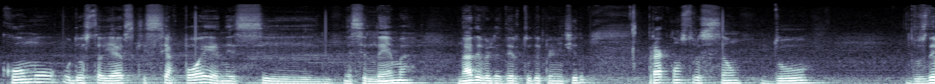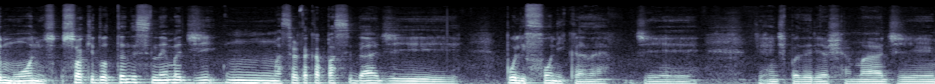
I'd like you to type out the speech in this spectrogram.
como o Dostoiévski se apoia nesse, nesse lema, nada é verdadeiro, tudo é permitido, para a construção do, dos demônios, só que dotando esse lema de uma certa capacidade polifônica, né? De, que a gente poderia chamar de.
